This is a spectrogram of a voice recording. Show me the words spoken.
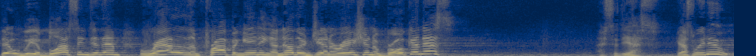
that will be a blessing to them rather than propagating another generation of brokenness? I said, Yes, yes, we do.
